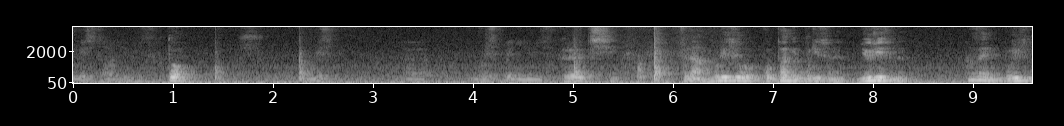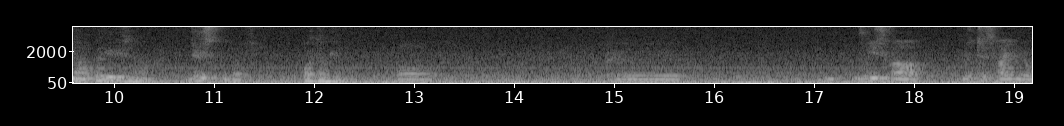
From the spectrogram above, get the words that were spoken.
무리수 더하기 유리수. 또 무리수. 어. 무리수 빼기 유리수. 그렇지. 그 다음 무리수 곱하기 무리수는 유리수는 항상 무리수 나올까 유리수 나올까 유리수도 나오죠. 어떤 경우? 어. 그. 무리수가 루트 4인 경우.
